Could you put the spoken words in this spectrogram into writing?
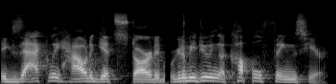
exactly how to get started. We're gonna be doing a couple things here.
